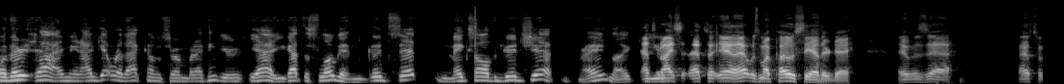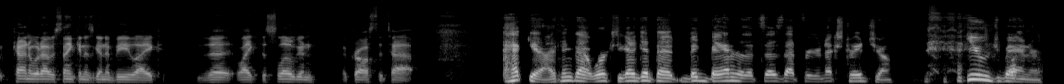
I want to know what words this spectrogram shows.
Well, there, yeah. I mean, I get where that comes from, but I think you're, yeah, you got the slogan: "Good sit makes all the good shit." Right? Like that's you, what I said. That's what, yeah, that was my post the other day. It was uh, that's what kind of what I was thinking is going to be like the like the slogan across the top. Heck yeah, I think that works. You got to get that big banner that says that for your next trade show. Huge banner.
